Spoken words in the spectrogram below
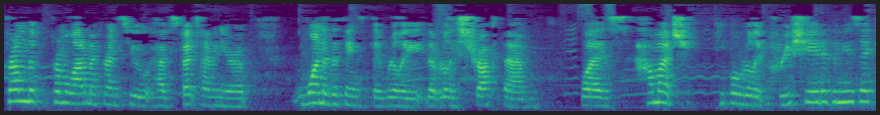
from the from a lot of my friends who have spent time in Europe, one of the things that they really that really struck them was how much people really appreciated the music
